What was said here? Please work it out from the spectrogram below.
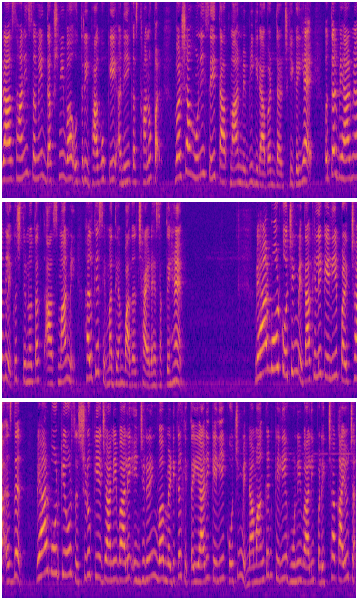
राजधानी समेत दक्षिणी व उत्तरी भागों के अनेक स्थानों पर वर्षा होने से तापमान में भी गिरावट दर्ज की गई है। उत्तर बिहार में अगले कुछ दिनों तक आसमान में हल्के से मध्यम बादल छाए रह सकते हैं। बिहार बोर्ड कोचिंग में दाखिले के लिए परीक्षा इस दिन बिहार बोर्ड की ओर से शुरू किए जाने वाले इंजीनियरिंग व मेडिकल की तैयारी के लिए कोचिंग में नामांकन के लिए होने वाली परीक्षा का आयोजन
